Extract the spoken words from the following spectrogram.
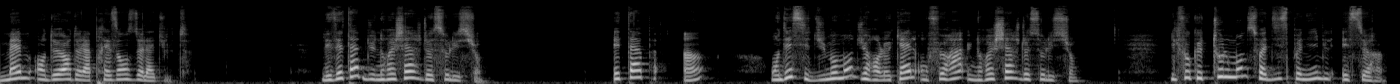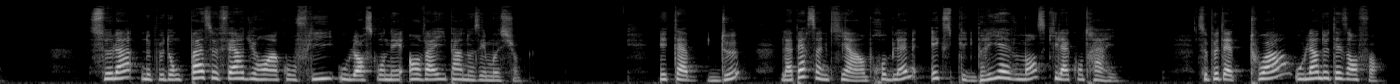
même en dehors de la présence de l'adulte. Les étapes d'une recherche de solution. Étape 1. On décide du moment durant lequel on fera une recherche de solution. Il faut que tout le monde soit disponible et serein. Cela ne peut donc pas se faire durant un conflit ou lorsqu'on est envahi par nos émotions. Étape 2. La personne qui a un problème explique brièvement ce qui la contrarie. Ce peut être toi ou l'un de tes enfants.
